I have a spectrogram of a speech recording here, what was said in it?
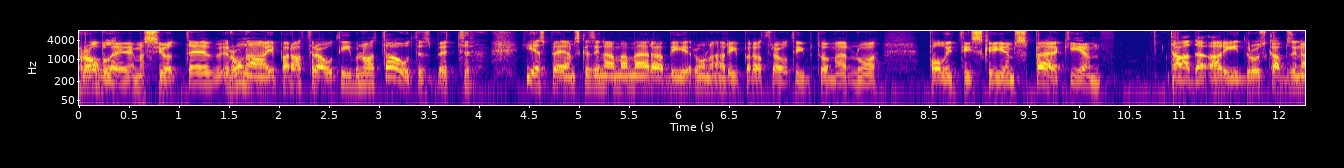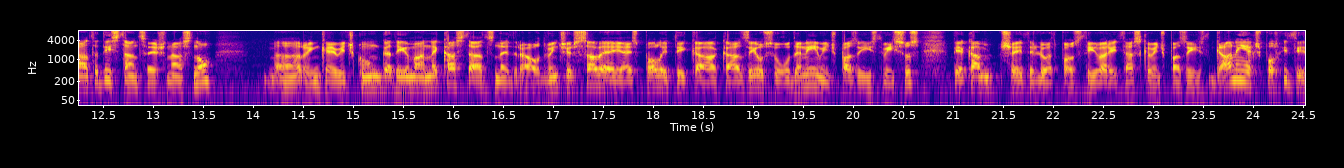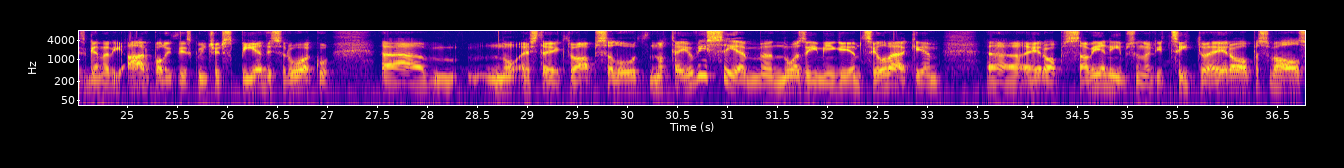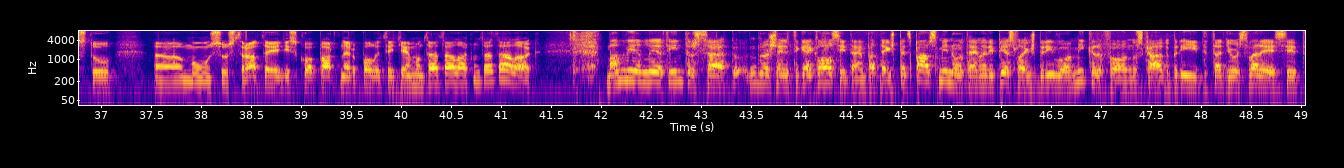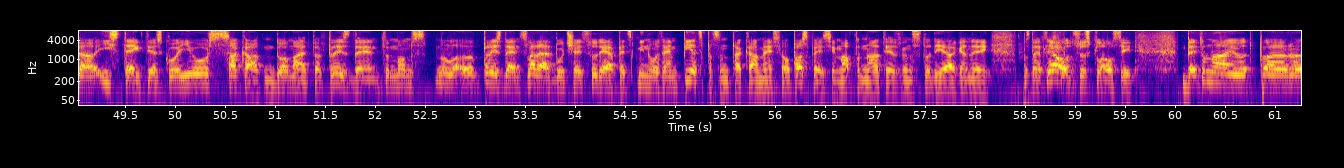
problēmas, jo te runāja par atrautību no tautas, bet iespējams, ka zināmā mērā bija runa arī par atrautību no politiskajiem spēkiem tāda arī drusku apzināta distancēšanās. Nu, Rinkēviča kunga gadījumā nekas tāds nedraud. Viņš ir savējais politikā, kā zivs ūdenī, viņš pazīst visus. Pie kam šeit ir ļoti pozitīvi arī tas, ka viņš pazīst gan iekšpolitiski, gan arī ārpolitiski. Viņš ir spiedis roku, uh, nu, es teiktu, absolūti nu, te jau visiem nozīmīgiem cilvēkiem uh, Eiropas Savienības un arī citu Eiropas valstu mūsu strateģisko partneru politiķiem un tā tālāk. Un tā tālāk. Man viena lieta interesētu, droši vien tikai klausītājiem pateikšu. Pēc pāris minūtēm arī pieslēgšu brīvo mikrofonu uz kādu brīdi. Tad jūs varēsiet izteikties, ko jūs sakāt un domājat par prezidentu. Mums nu, prezidents varētu būt šeit studijā pēc minūtēm 15, tā kā mēs vēl paspēsim aprunāties gan studijā, gan arī mazliet ļaudis uzklausīt. Bet runājot par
